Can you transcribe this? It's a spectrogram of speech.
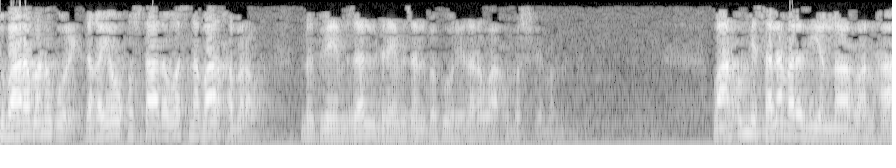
دوباره بنو ګوره دغه یو خو استاد وس نه بار خبره نو دویم زل دریم زل بګوره نه رواه مسلمن وان ام سلمہ رضی اللہ عنہا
